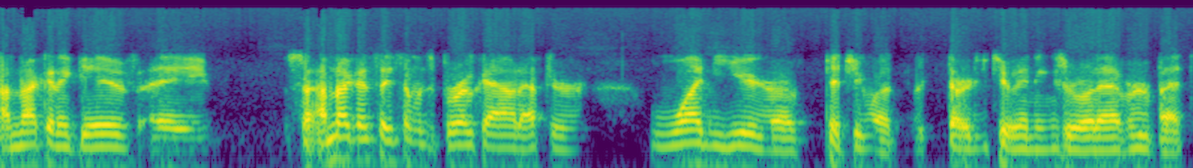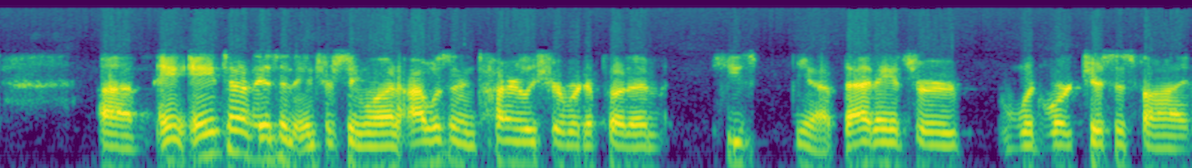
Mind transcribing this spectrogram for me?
I'm not going to give a. I'm not going to say someone's broke out after one year of pitching what 32 innings or whatever, but um, Antone is an interesting one. I wasn't entirely sure where to put him. He's you know that answer would work just as fine,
